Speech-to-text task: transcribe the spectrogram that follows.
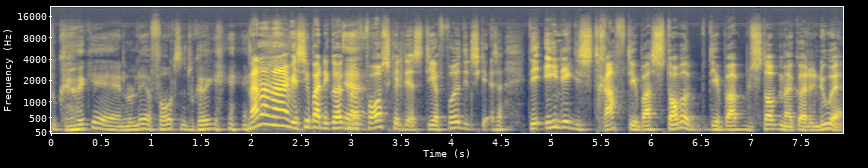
du kan jo ikke annullere fortiden. Du kan ikke... nej, nej, nej, jeg siger bare, det gør ikke ja. noget forskel. Altså, de har fået det, de skal, altså, det er egentlig ikke et straf, de er bare stoppet, de har bare stoppet med at gøre det nu af.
